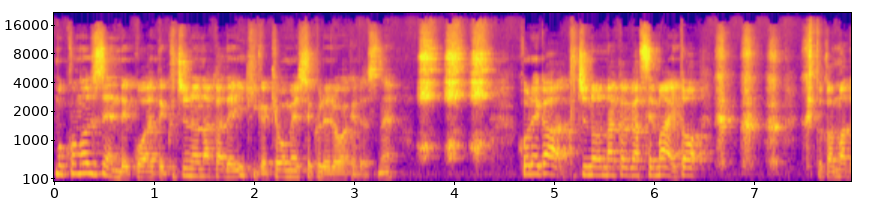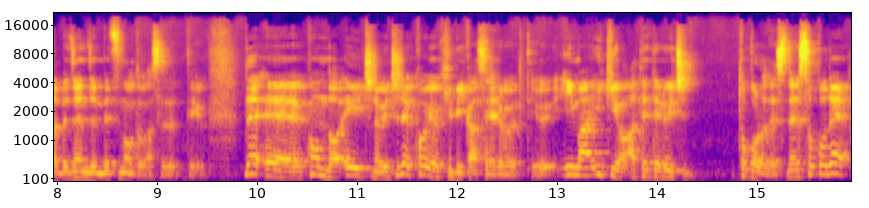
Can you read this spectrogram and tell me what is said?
もうこの時点でこうやって口の中で息が共鳴してくれるわけですね。これが口の中が狭いととかまた全然別の音がするっていう。で、えー、今度 H の位置で声を響かせるっていう今息を当ててる位置ところですね。そこで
